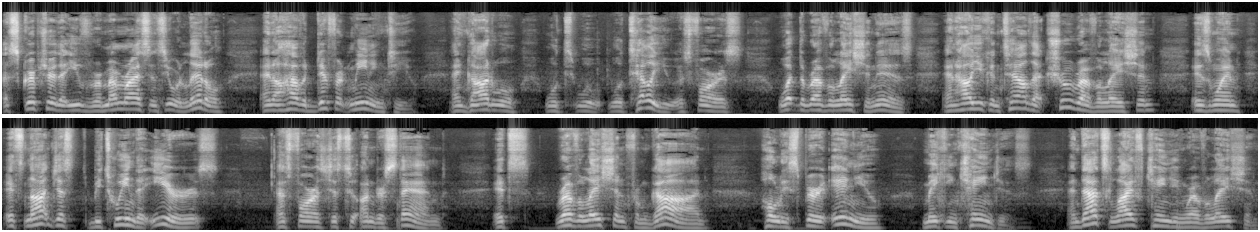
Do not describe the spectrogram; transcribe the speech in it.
a scripture that you've memorized since you were little, and it'll have a different meaning to you. And God will will will, will tell you as far as what the revelation is. And how you can tell that true revelation is when it's not just between the ears as far as just to understand. It's revelation from God Holy Spirit in you making changes. And that's life-changing revelation.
